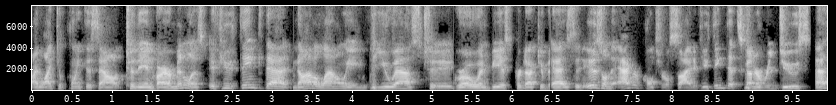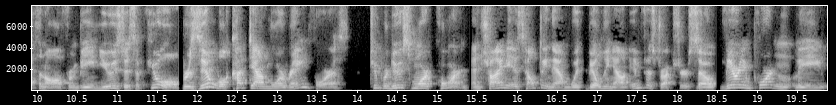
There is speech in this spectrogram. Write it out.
I like to point this out to the environmentalists. If you think that not allowing the US to grow and be as productive as it is on the agricultural side, if you think that's going to reduce ethanol from being used as a fuel, Brazil will cut down more rainforests to produce more corn. And China is helping them with building out infrastructure. So, very importantly,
